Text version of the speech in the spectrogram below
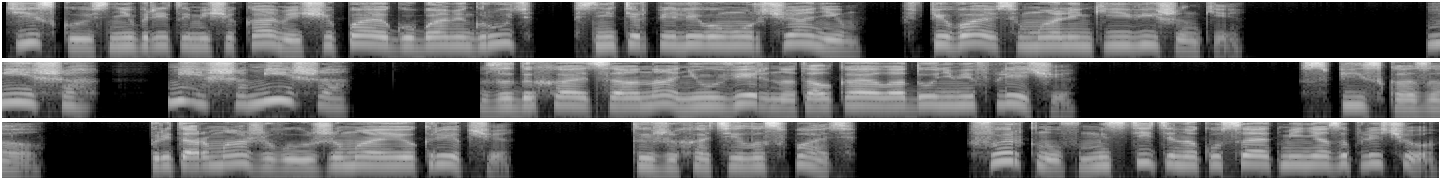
Тискаю с небритыми щеками, щипая губами грудь, С нетерпеливым урчанием впиваюсь в маленькие вишенки. «Миша! Миша! Миша!» Задыхается она, неуверенно толкая ладонями в плечи. «Спи», — сказал. Притормаживаю, сжимая ее крепче. «Ты же хотела спать». Фыркнув, мстительно кусает меня за плечо.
